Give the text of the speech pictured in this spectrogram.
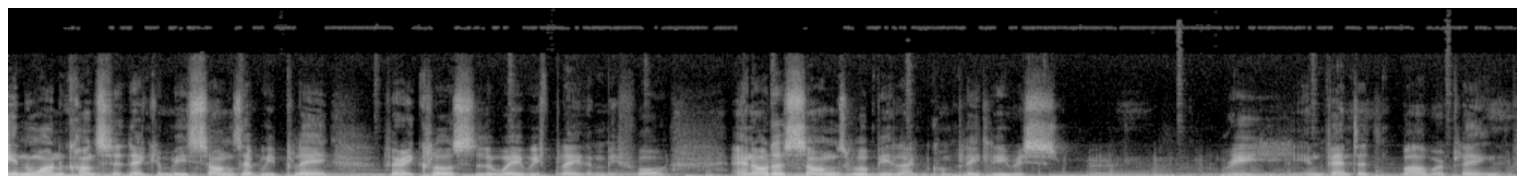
in one concert, there can be songs that we play very close to the way we've played them before, and other songs will be like completely res- reinvented while we're playing them.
